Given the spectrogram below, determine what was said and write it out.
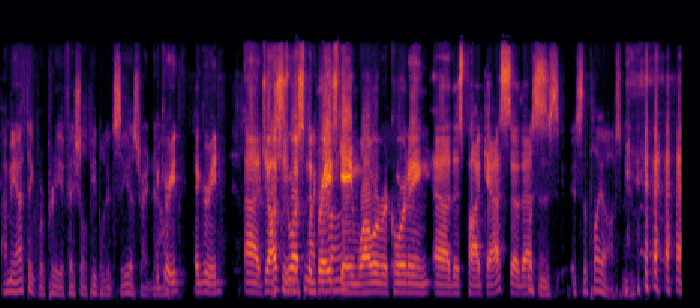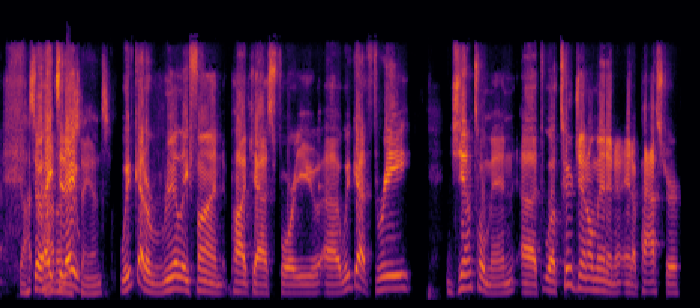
I mean, I think we're pretty official. People could see us right now. Agreed. Agreed. Uh, Josh is watching the Braves game while we're recording uh, this podcast. So that's Listen, it's, it's, the playoffs, man. God, so hey, God today understands. we've got a really fun podcast for you. Uh, we've got three gentlemen, uh, well, two gentlemen and a, and a pastor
